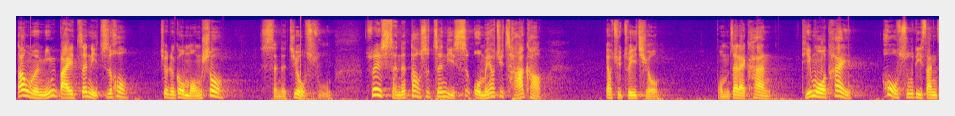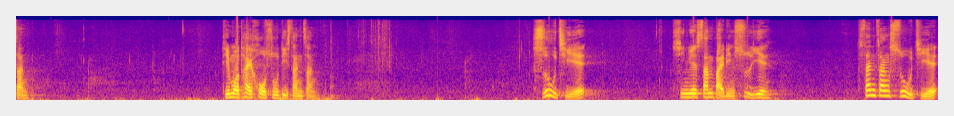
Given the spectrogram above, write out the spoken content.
当我们明白真理之后，就能够蒙受神的救赎。所以，神的道是真理，是我们要去查考、要去追求。我们再来看提摩太后书第三章。提摩太后书第三章。十五节，新约三百零四页，三章十五节，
